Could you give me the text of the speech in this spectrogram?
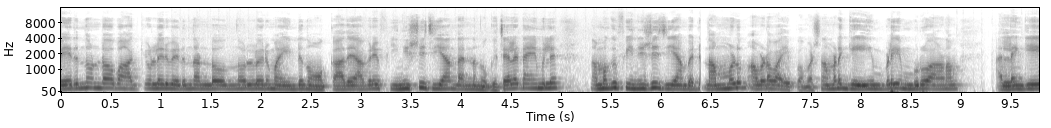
വരുന്നുണ്ടോ ബാക്കിയുള്ളവർ വരുന്നുണ്ടോ എന്നുള്ളൊരു മൈൻഡ് നോക്കാതെ അവരെ ഫിനിഷ് ചെയ്യാൻ തന്നെ നോക്കും. ചില ടൈമിൽ നമുക്ക് ഫിനിഷ് ചെയ്യാൻ പറ്റും. നമ്മളും അവിടെ വായിപ്പം പക്ഷെ നമ്മുടെ ഗെയിം പ്ലേ ഇമ്പ്രൂവ് ആവണം. അല്ലെങ്കിൽ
